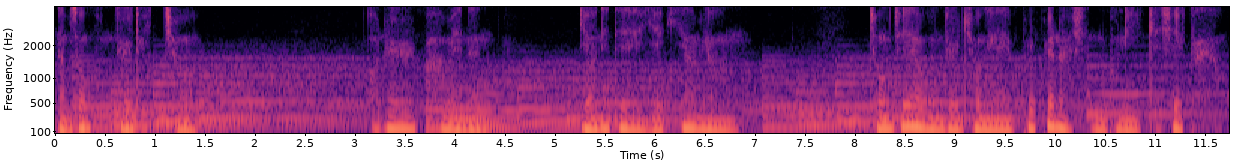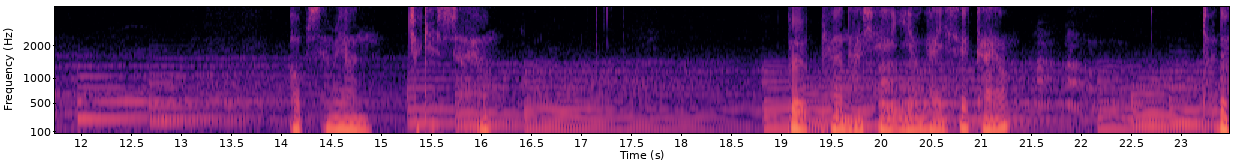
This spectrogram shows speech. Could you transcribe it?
남성분들도 있죠. 오늘 밤에는 연애에 대해 얘기하면 정치자분들 중에 불편하신 분이 계실까요? 없으면 좋겠어요. 불편하실 이유가 있을까요? 저도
